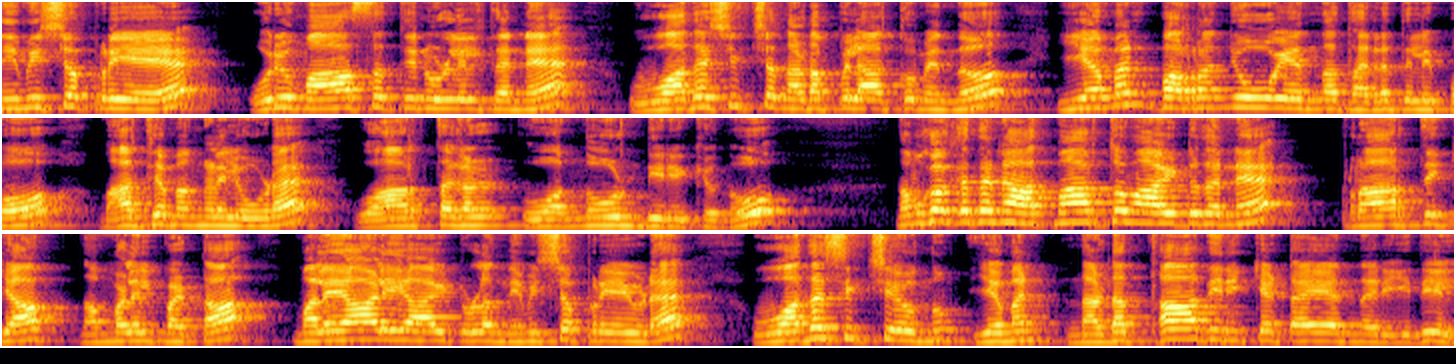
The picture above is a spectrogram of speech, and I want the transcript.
നിമിഷപ്രിയയെ ഒരു മാസത്തിനുള്ളിൽ തന്നെ വധശിക്ഷ നടപ്പിലാക്കുമെന്ന് യമൻ പറഞ്ഞു എന്ന തരത്തിൽ ഇപ്പോൾ മാധ്യമങ്ങളിലൂടെ വാർത്തകൾ വന്നുകൊണ്ടിരിക്കുന്നു. നമുക്കൊക്കെ തന്നെ ആത്മാർത്ഥമായിട്ട് തന്നെ പ്രാർത്ഥിക്കാം. നമ്മളിൽപ്പെട്ട മലയാളിയായിട്ടുള്ള നിമിഷപ്രിയയുടെ വധശിക്ഷയൊന്നും യമൻ നടത്താതിരിക്കട്ടെ എന്ന രീതിയിൽ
